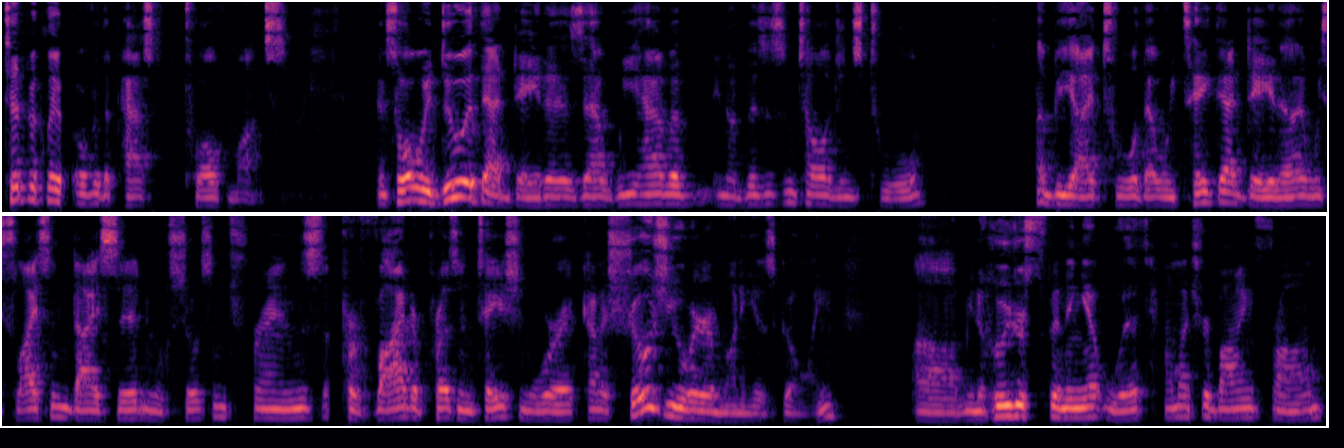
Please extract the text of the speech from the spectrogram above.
typically over the past 12 months. And so what we do with that data is that we have a you know business intelligence tool, a BI tool that we take that data and we slice and dice it and we'll show some trends, provide a presentation where it kind of shows you where your money is going, um, you know who you're spending it with, how much you're buying from,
